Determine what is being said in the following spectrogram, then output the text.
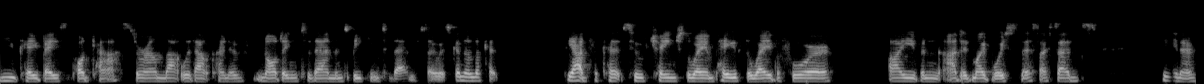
UK based podcast around that without kind of nodding to them and speaking to them. So it's going to look at the advocates who've changed the way and paved the way before I even added my voice to this. I said, you know,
